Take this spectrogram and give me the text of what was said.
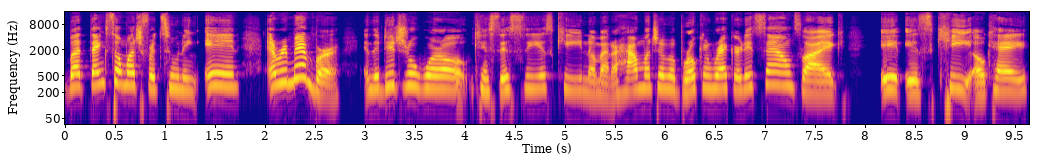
But thanks so much for tuning in. And remember, in the digital world, consistency is key. No matter how much of a broken record it sounds like, it is key, okay?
